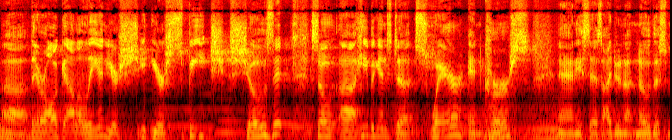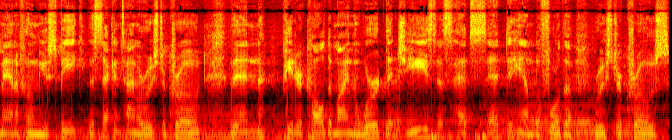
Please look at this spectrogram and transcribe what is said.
Uh, they're all Galilean. Your, your speech shows it. So uh, he begins to swear and curse, and he says, I do not know this man of whom you speak. The second time a rooster crowed. Then Peter called to mind the word that Jesus had said to him before the rooster crows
